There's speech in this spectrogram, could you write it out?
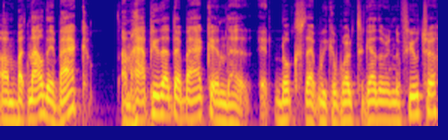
um, but now they're back. I'm happy that they're back and that it looks that we can work together in the future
